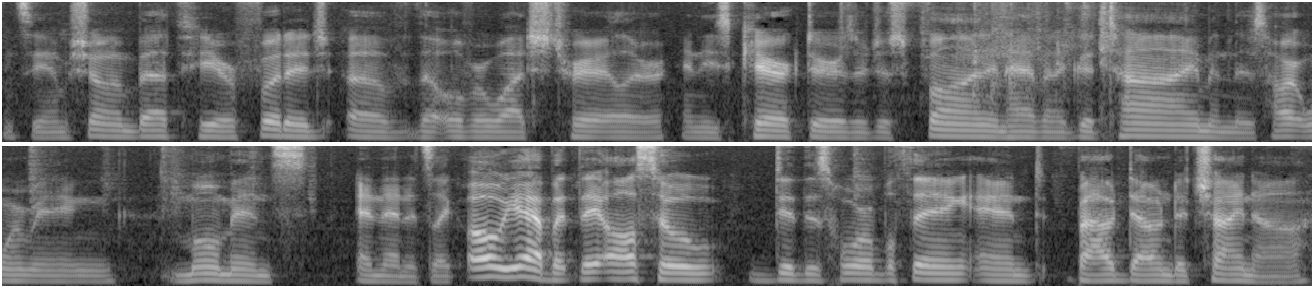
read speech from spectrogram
Let's see, I'm showing Beth here footage of the Overwatch trailer, and these characters are just fun and having a good time, and there's heartwarming moments. And then it's like, oh yeah, but they also did this horrible thing and bowed down to China.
